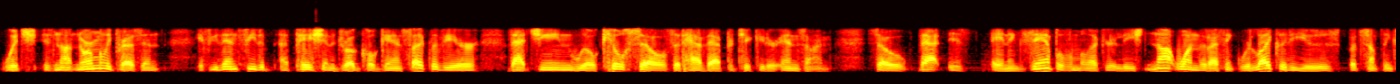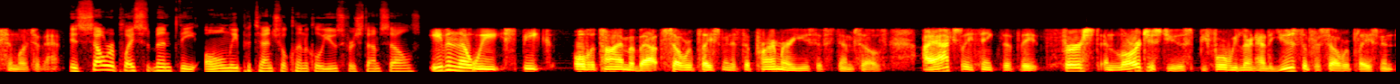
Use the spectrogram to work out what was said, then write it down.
which is not normally present. If you then feed a, a patient a drug called ganciclovir, that gene will kill cells that have that particular enzyme. So that is an example of a molecular leash, not one that I think we're likely to use, but something similar to that. Is cell replacement the only potential clinical use for stem cells? Even though we speak all the time about cell replacement as the primary use of stem cells. I actually think that the first and largest use, before we learn how to use them for cell replacement,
